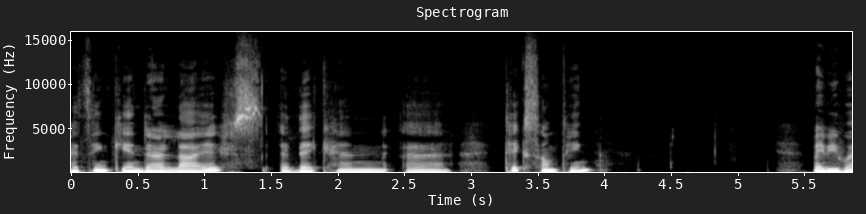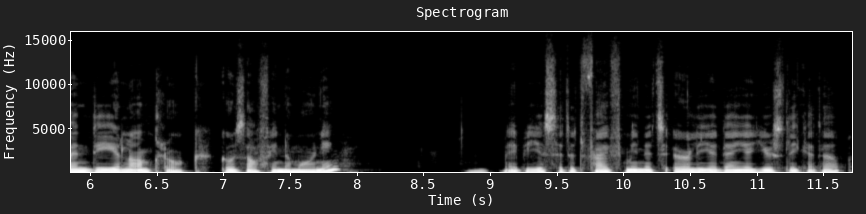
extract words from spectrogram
I think in their lives uh, they can uh, take something. Maybe when the alarm clock goes off in the morning, maybe you set it five minutes earlier than you usually get up.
